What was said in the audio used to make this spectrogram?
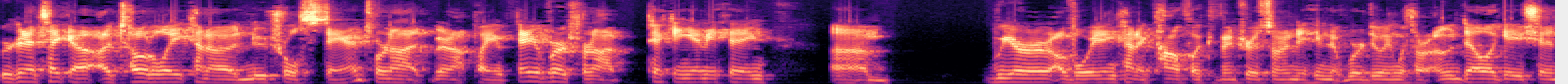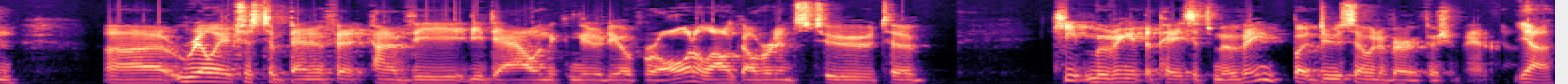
We're going to take a, a, totally kind of neutral stance. We're not we're not playing favorites. We're not picking anything. Um, we are avoiding kind of conflict of interest on anything that we're doing with our own delegation. Uh, really, it's just to benefit kind of the the DAO and the community overall, and allow governance to to keep moving at the pace it's moving, but do so in a very efficient manner. Yeah,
